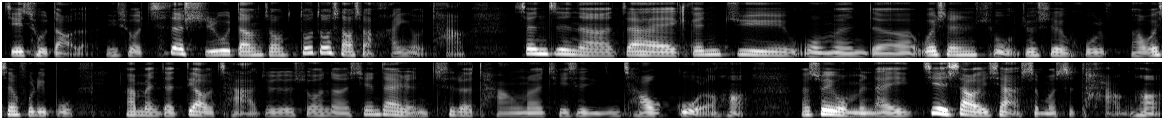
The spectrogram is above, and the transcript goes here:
接触到的，你所吃的食物当中多多少少含有糖，甚至呢，在根据我们的卫生署，就是福呃卫生福利部他们的调查，就是说呢，现代人吃的糖呢，其实已经超过了哈。那所以我们来介绍一下什么是糖哈。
